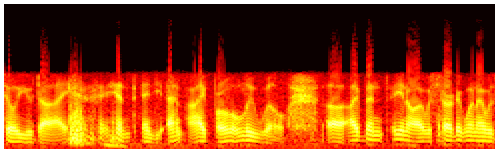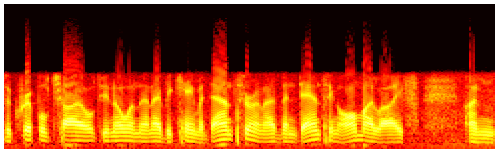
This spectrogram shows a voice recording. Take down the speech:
till you die, and and and I probably will. Uh, I've been you know I was started when I was a crippled child. You know, and then I became a dancer, and I've been dancing all my life. I'm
